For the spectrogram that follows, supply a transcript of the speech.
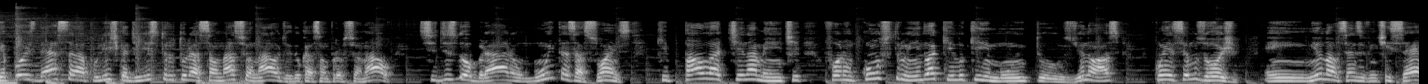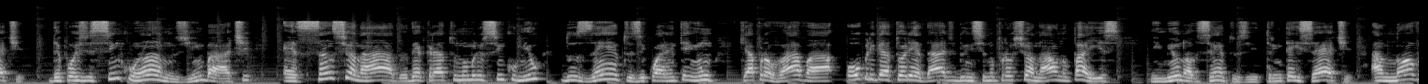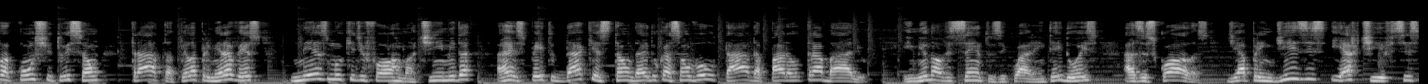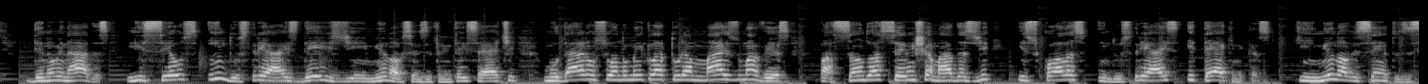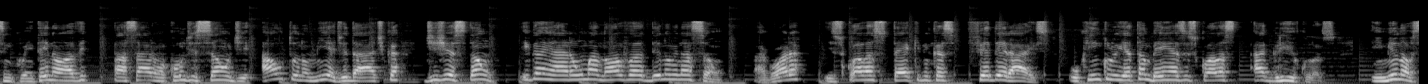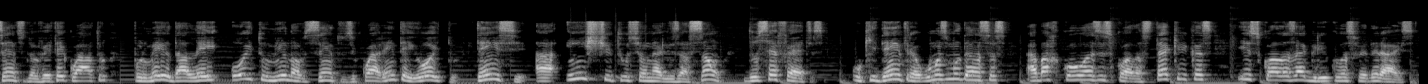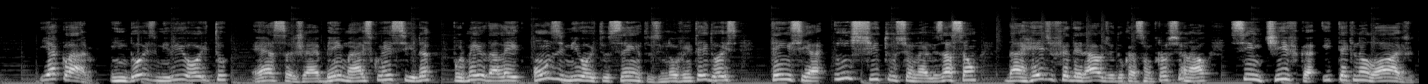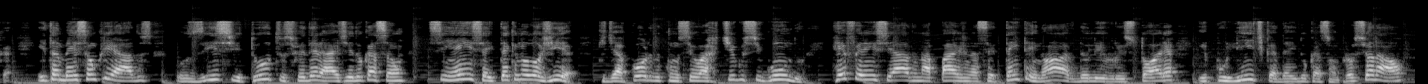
Depois dessa política de estruturação nacional de educação profissional, se desdobraram muitas ações que paulatinamente foram construindo aquilo que muitos de nós conhecemos hoje. Em 1927, depois de cinco anos de embate, é sancionado o decreto número 5.241, que aprovava a obrigatoriedade do ensino profissional no país. Em 1937, a nova Constituição trata pela primeira vez, mesmo que de forma tímida, a respeito da questão da educação voltada para o trabalho. Em 1942, as escolas de aprendizes e artífices, denominadas liceus industriais desde 1937, mudaram sua nomenclatura mais uma vez, passando a serem chamadas de escolas industriais e técnicas, que em 1959 passaram a condição de autonomia didática, de gestão e ganharam uma nova denominação, Agora, escolas técnicas federais, o que incluía também as escolas agrícolas. Em 1994, por meio da Lei 8.948, tem-se a institucionalização dos Cefetes, o que, dentre algumas mudanças, abarcou as escolas técnicas e escolas agrícolas federais. E é claro, em 2008, essa já é bem mais conhecida, por meio da Lei 11.892, tem-se a institucionalização da Rede Federal de Educação Profissional, Científica e Tecnológica, e também são criados os Institutos Federais de Educação, Ciência e Tecnologia, que, de acordo com seu artigo 2, referenciado na página 79 do livro História e Política da Educação Profissional,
